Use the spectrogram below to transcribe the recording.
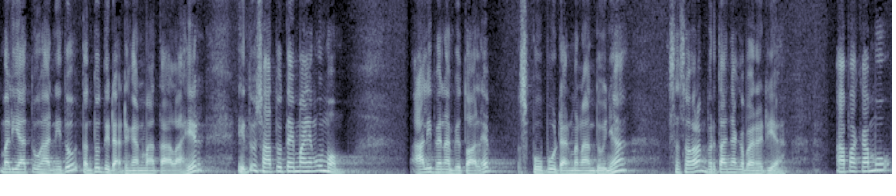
melihat Tuhan itu tentu tidak dengan mata lahir, itu satu tema yang umum. Ali bin Abi Thalib, sepupu dan menantunya, seseorang bertanya kepada dia, apa kamu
